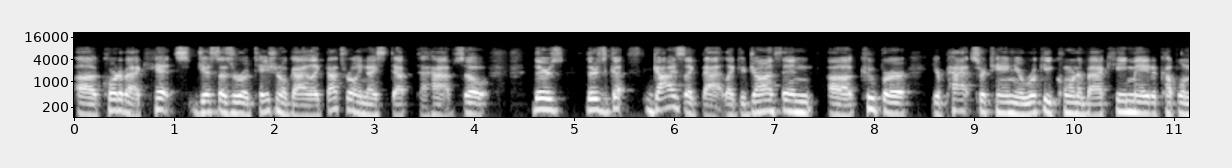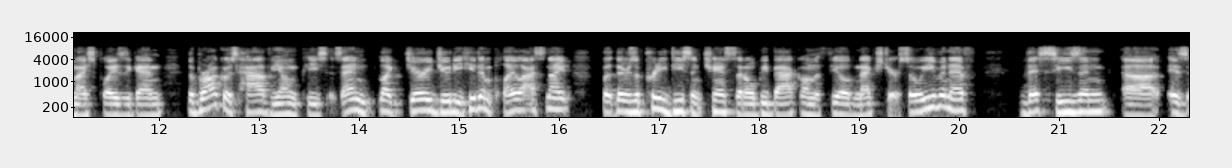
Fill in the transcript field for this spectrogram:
uh, quarterback hits just as a rotational guy, like that's really nice depth to have. So there's there's guys like that, like your Jonathan uh, Cooper, your Pat Surtain, your rookie cornerback. He made a couple nice plays again. The Broncos have young pieces, and like Jerry Jeudy, he didn't play last night, but there's a pretty decent chance that he'll be back on the field next year. So even if this season uh, is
